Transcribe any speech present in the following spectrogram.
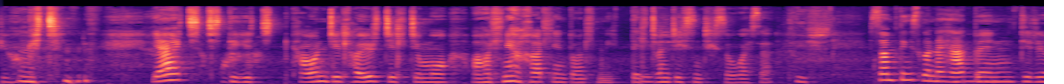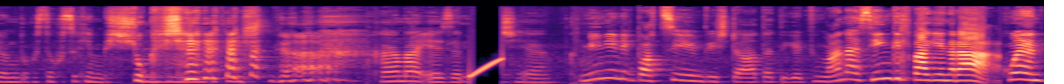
you гэж. Яаж ч тэгэж 5 жил 2 жил ч юм уу олонний анхаарлын дунд нэг дэлжгэнж исэн ч гэсэн угаасаа тийш. Something's gonna happen. Тэр юм үгүйс хүсэх юм биш шүү гэж. Karma is a Миний нэг ботсон юм биш дээ. Одоо тэгээд манай сингл багийнараа хүн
